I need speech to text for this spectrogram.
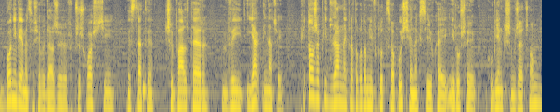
bo nie wiemy co się wydarzy w przyszłości, niestety, czy Walter wyjdzie, jak inaczej, to, że Pete Dunne najprawdopodobniej wkrótce opuści NXT UK i ruszy ku większym rzeczom,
